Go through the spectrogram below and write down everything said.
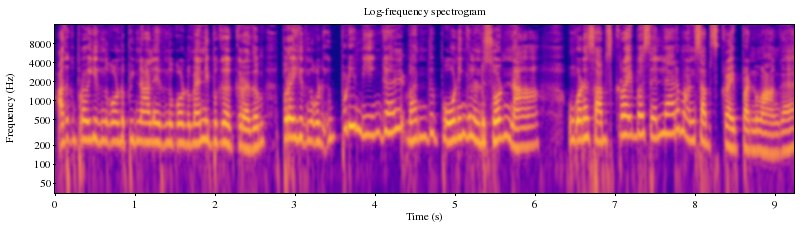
அதுக்கு பிறகு இருந்து கொண்டு பின்னால இருந்து கொண்டு மன்னிப்பு கேட்கறதும் பிறகு இருந்து கொண்டு இப்படி நீங்கள் வந்து போனீங்கள்னு சொன்னா உங்களோட சப்ஸ்கிரைபர்ஸ் எல்லாரும் அன்சப்ஸ்கிரைப் பண்ணுவாங்க.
